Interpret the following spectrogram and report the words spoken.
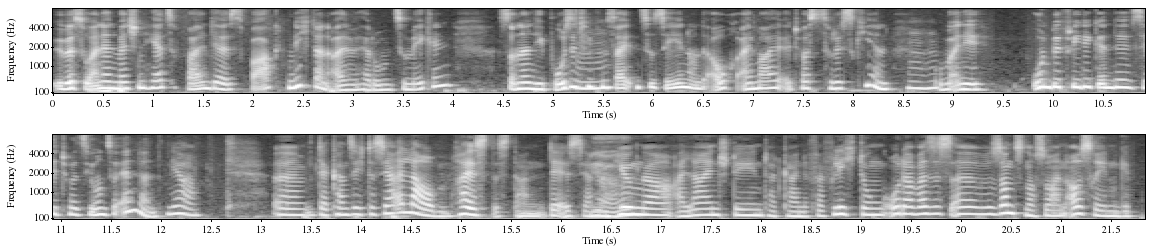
über so einen Menschen herzufallen, der es wagt, nicht an allem herumzumäkeln, sondern die positiven Seiten zu sehen und auch einmal etwas zu riskieren, um eine unbefriedigende Situation zu ändern. Ja, äh, der kann sich das ja erlauben, heißt es dann. Der ist ja, Ja. noch jünger, alleinstehend, hat keine Verpflichtungen oder was es äh, sonst noch so an Ausreden gibt.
